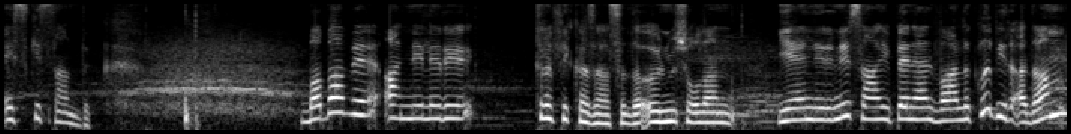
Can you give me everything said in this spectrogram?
Eski sandık. Baba ve anneleri trafik kazasında ölmüş olan yeğenlerini sahiplenen varlıklı bir adam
